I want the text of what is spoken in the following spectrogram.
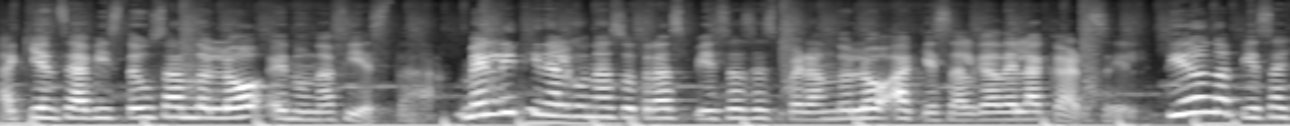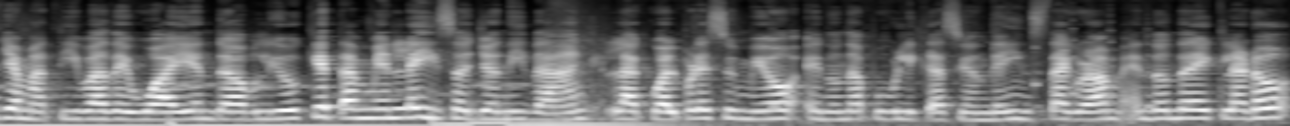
a quien se ha visto usándolo en una fiesta. Melly tiene algunas otras piezas esperándolo a que salga de la cárcel. Tiene una pieza llamativa de YNW que también le hizo Johnny Dang, la cual presumió en una publicación de Instagram en donde declaró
